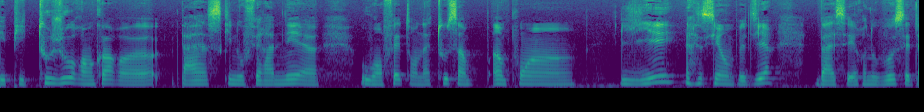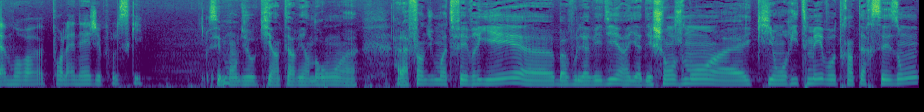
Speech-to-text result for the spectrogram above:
et puis toujours encore euh, bah, ce qui nous fait ramener, où en fait on a tous un, un, point lié, si on peut dire, bah, c'est renouveau cet amour pour la neige et pour le ski ces mondiaux qui interviendront à la fin du mois de février. Bah, vous l'avez dit, hein, il y a des changements qui ont rythmé votre intersaison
